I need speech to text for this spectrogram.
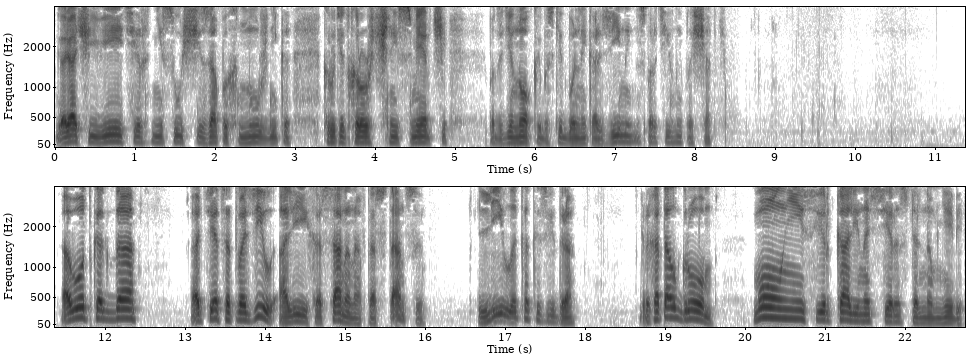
Горячий ветер, несущий запах нужника, крутит крошечные смерчи под одинокой баскетбольной корзиной на спортивной площадке. А вот когда отец отвозил Али и Хасана на автостанцию, лило, как из ведра. Грохотал гром, молнии сверкали на серо-стальном небе,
